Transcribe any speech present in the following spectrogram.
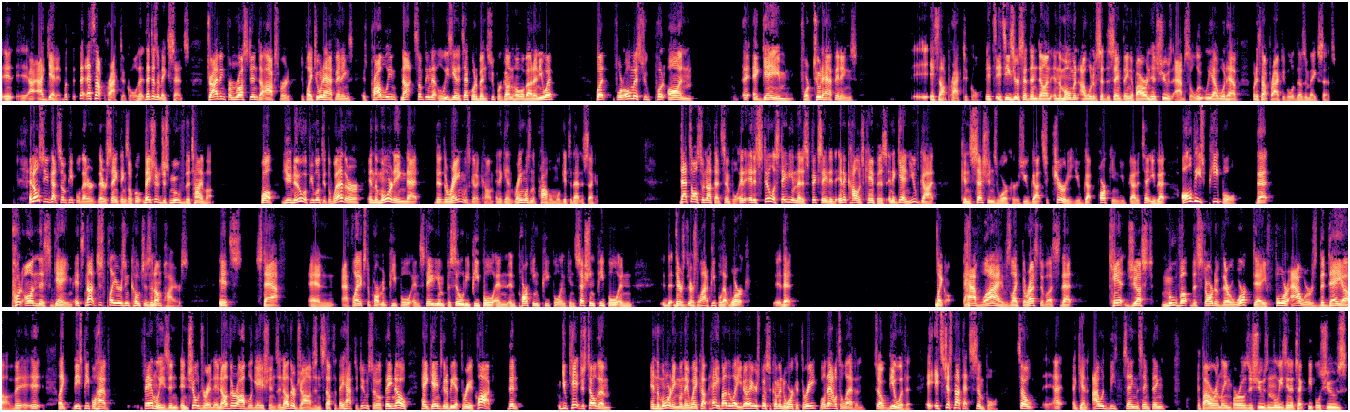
I, get it, but that's not practical. That, that doesn't make sense. Driving from Ruston to Oxford to play two and a half innings is probably not something that Louisiana Tech would have been super gung ho about anyway. But for Ole Miss to put on a, a game for two and a half innings, it's not practical. It's it's easier said than done. In the moment, I would have said the same thing if I were in his shoes. Absolutely, I would have. But it's not practical. It doesn't make sense. And also, you've got some people that are that are saying things like, "Well, they should have just moved the time up." Well, you knew if you looked at the weather in the morning that the, the rain was going to come. And again, rain wasn't the problem. We'll get to that in a second. That's also not that simple. It, it is still a stadium that is fixated in a college campus. And again, you've got concessions workers, you've got security, you've got parking, you've got a tent, you've got all these people that put on this game. It's not just players and coaches and umpires, it's staff, and athletics department people and stadium facility people and and parking people and concession people. And th- there's there's a lot of people that work that like have lives like the rest of us that can't just move up the start of their workday four hours the day of. It, it like these people have families and, and children and other obligations and other jobs and stuff that they have to do so if they know hey, game's going to be at three o'clock, then you can't just tell them in the morning when they wake up, hey, by the way, you know how you're supposed to come into work at three? Well, now it's 11. So deal with it. It's just not that simple. So, uh, again, I would be saying the same thing if I were in Lane Burroughs' shoes and Louisiana Tech people's shoes,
